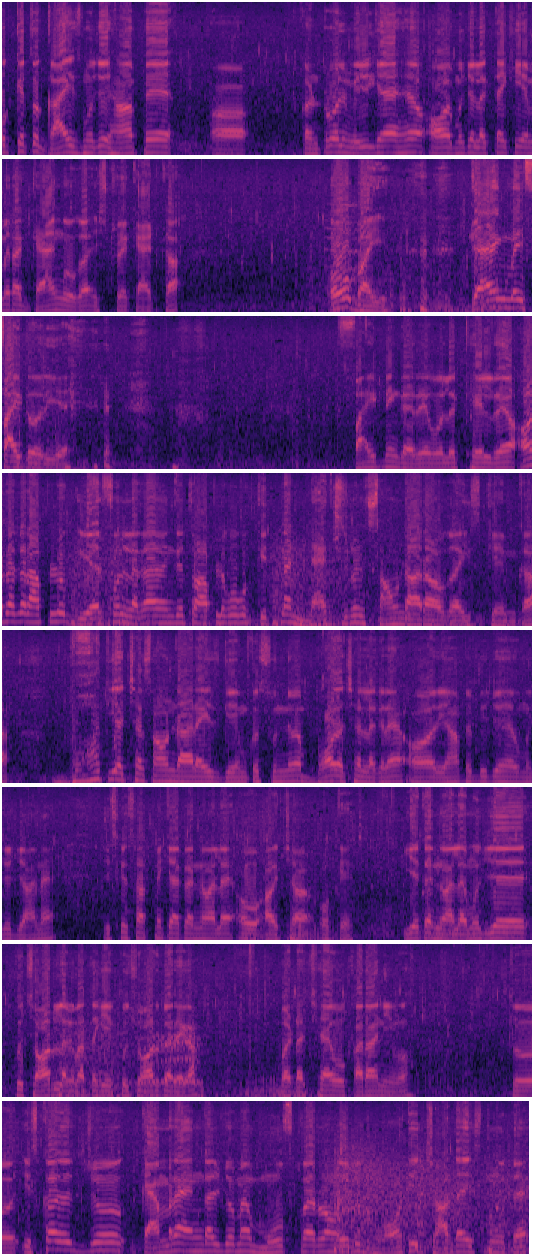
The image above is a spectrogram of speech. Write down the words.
ओके तो गाइस मुझे यहाँ पे कंट्रोल मिल गया है और मुझे लगता है कि ये मेरा गैंग होगा स्ट्रे कैट का। ओ भाई गैंग में ही फाइट हो रही है। फाइट नहीं कर रहे, वो लोग खेल रहे हैं। और अगर आप लोग ईयरफोन लगाएँगे तो आप लोगों को कितना नेचुरल साउंड आ रहा होगा इस गेम का। बहुत ही अच्छा साउंड आ रहा है इस गेम को, सुनने में बहुत अच्छा लग रहा है। और यहाँ पे भी जो है मुझे जाना है। इसके साथ में क्या करने वाला है? ओ अच्छा ओके, ये करने वाला है। मुझे कुछ और लग रहा था कि कुछ और करेगा। बट अच्छा है, वो करा नहीं वो। तो इसका जो कैमरा एंगल जो मैं मूव कर रहा हूँ, ये भी बहुत ही ज़्यादा स्मूथ है।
